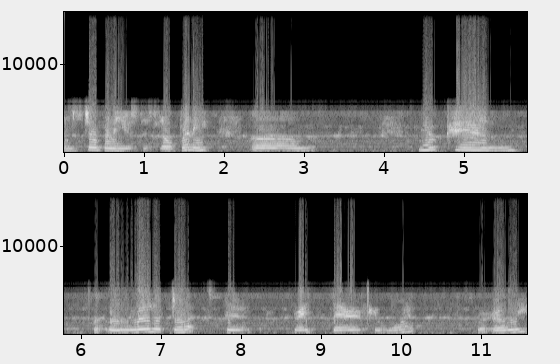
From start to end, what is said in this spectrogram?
I'm still going to use this little bunny. Um, you can put a little dot there, right there if you want for early.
